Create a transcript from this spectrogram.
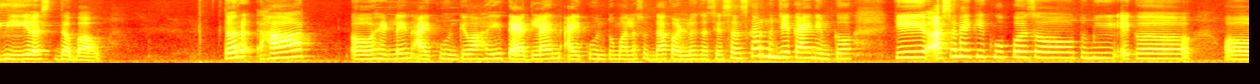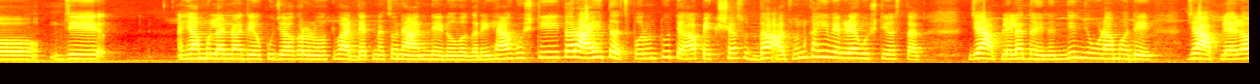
व्ही एस दबाव. तर हा हेडलाईन ऐकून किंवा ही टॅगलाईन ऐकून तुम्हाला सुद्धा कळलंच असेल. संस्कार म्हणजे काय नेमकं? की असं नाही की खूपच तुम्ही एक जे ह्या मुलांना देवपूजा करणं किंवा अध्यात्माचं ज्ञान देणं वगैरे ह्या गोष्टी तर आहेतच. परंतु त्यापेक्षासुद्धा अजून काही वेगळ्या गोष्टी असतात. ज्या आपल्याला दैनंदिन जीवनामध्ये ज्या आपल्याला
